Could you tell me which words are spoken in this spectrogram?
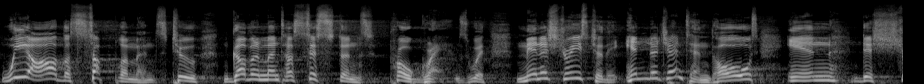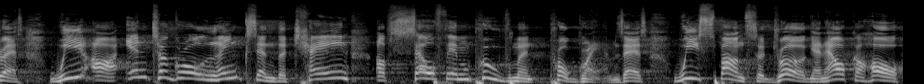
We are the supplements to government assistance programs with ministries to the indigent and those in distress. We are integral links in the chain of self improvement programs as we sponsor drug and alcohol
